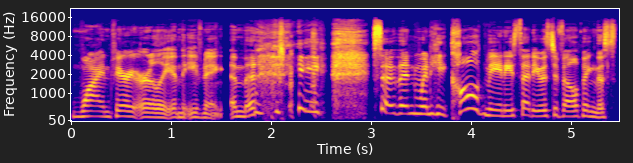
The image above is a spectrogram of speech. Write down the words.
wine very early in the evening. And then he, so then when he called me and he said he was developing this,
